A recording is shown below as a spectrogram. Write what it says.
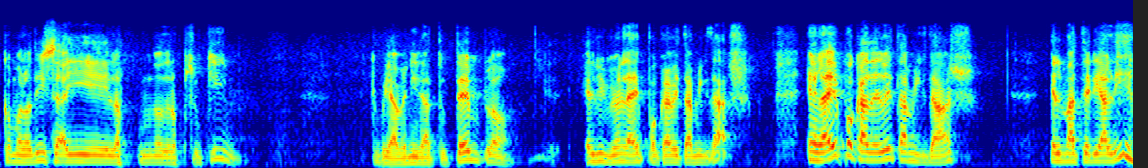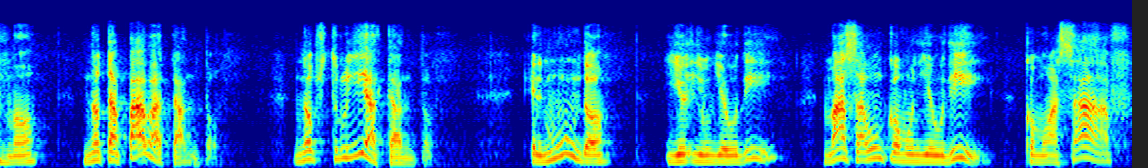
como lo dice ahí uno de los psukim, que voy a venir a tu templo. Él vivió en la época de Betamigdash. En la época de Betamigdash, el materialismo no tapaba tanto, no obstruía tanto. El mundo y un yehudí, más aún como un yehudí, como Asaf,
